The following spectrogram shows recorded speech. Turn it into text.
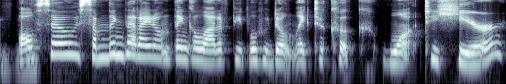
Mm-hmm. Also, something that I don't think a lot of people who don't like to cook want to hear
